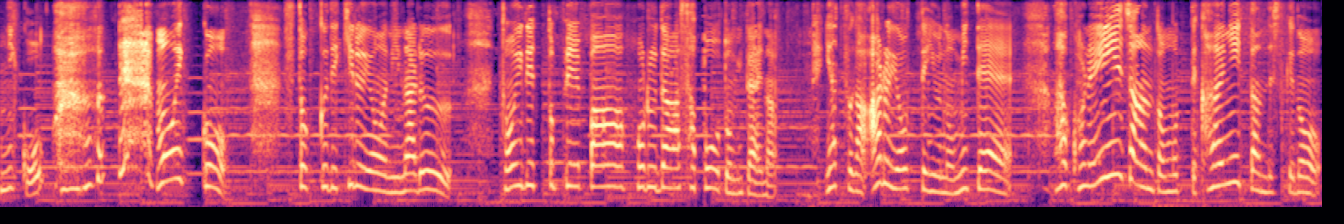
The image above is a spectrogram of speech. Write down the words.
2個 もう1個ストックできるようになるトイレットペーパーホルダーサポートみたいなやつがあるよっていうのを見てあこれいいじゃんと思って買いに行ったんですけど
